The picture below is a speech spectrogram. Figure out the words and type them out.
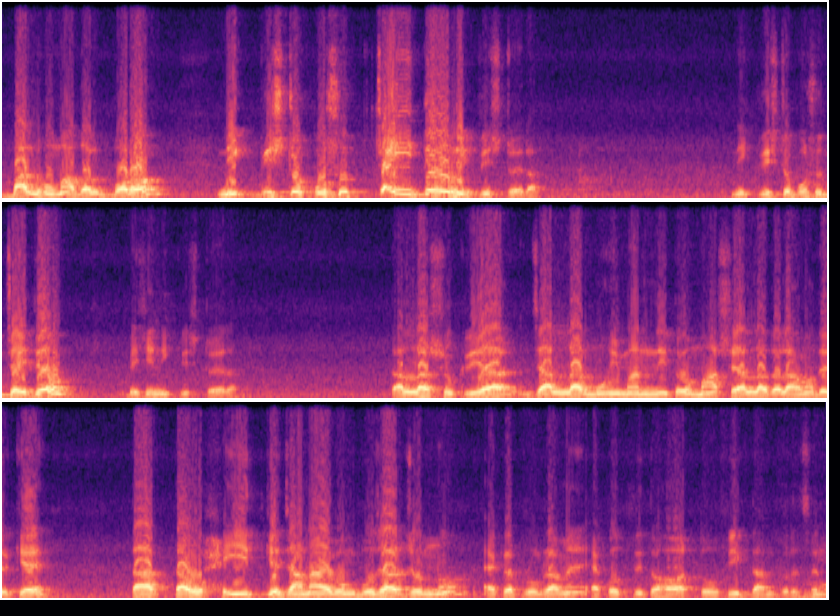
বালহুম আদল বরং নিকৃষ্ট পশুর চাইতেও নিকৃষ্ট এরা। নিকৃষ্ট পশুর চাইতেও বেশি নিকৃষ্ট এরা। আল্লাহ শুক্রিয়া যে আল্লাহর মহিমান্বিত মাসে আল্লাহ তালা আমাদেরকে তার তাওহীদকে জানা এবং বোঝার জন্য একটা প্রোগ্রামে একত্রিত হওয়ার তৌফিক দান করেছেন।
